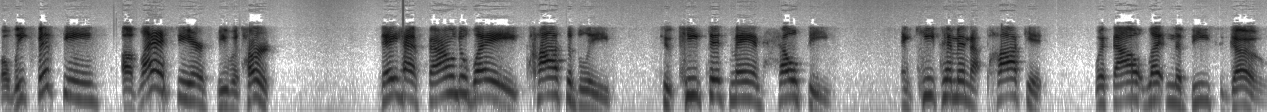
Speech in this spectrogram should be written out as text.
But week 15 of last year, he was hurt they have found a way possibly to keep this man healthy and keep him in the pocket without letting the beast go.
